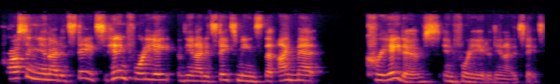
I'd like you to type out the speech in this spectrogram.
crossing the United States, hitting 48 of the United States means that I met creatives in 48 of the United States.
